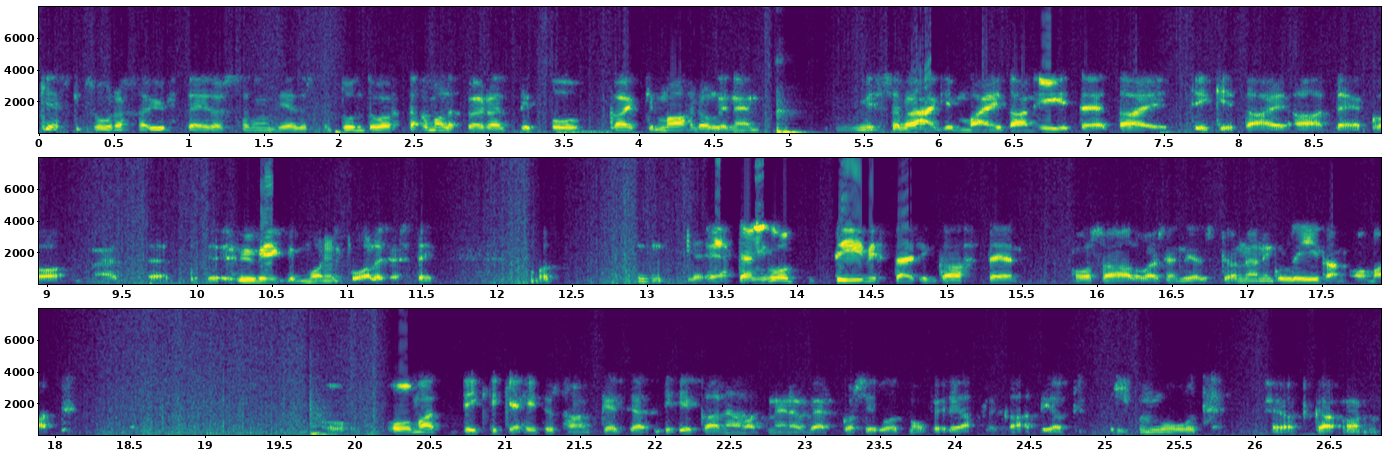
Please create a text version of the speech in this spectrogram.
keskisuuressa yhteisössä, niin tietysti tuntuu, että omalle pöydälle tippuu kaikki mahdollinen, missä vähänkin mainitaan IT tai digi tai ATK, et, et, hyvinkin monipuolisesti. Mutta ehkä niin kuin tiivistäisin kahteen osa-alueeseen. Tietysti on nämä niin kuin liikan omat, omat digikehityshankkeet ja digikanavat, meidän verkkosivut, mobiiliaplikaatiot ja muut, jotka on,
